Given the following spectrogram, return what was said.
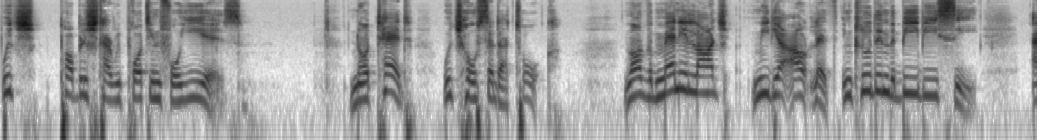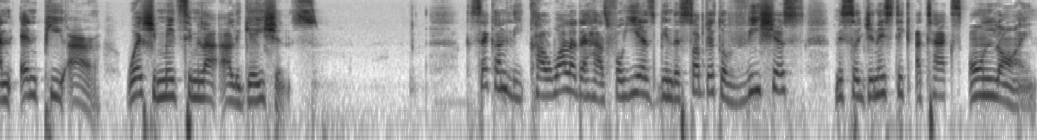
which published her reporting for years, nor TED, which hosted her talk nor the many large media outlets, including the BBC and NPR, where she made similar allegations. Secondly, Cadwalladr has for years been the subject of vicious misogynistic attacks online,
